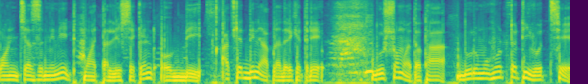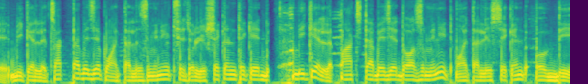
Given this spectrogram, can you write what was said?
পঞ্চাশ মিনিট পঁয়তাল্লিশ সেকেন্ড অবধি। আজকের দিনে আপনাদের ক্ষেত্রে দুঃসময় তথা দুর্মুহূর্তটি হচ্ছে বিকেল চারটা বেজে পঁয়তাল্লিশ মিনিট ছেচল্লিশ সেকেন্ড থেকে বিকেল পাঁচটা বেজে দশ মিনিট পঁয়তাল্লিশ সেকেন্ড অবধি।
